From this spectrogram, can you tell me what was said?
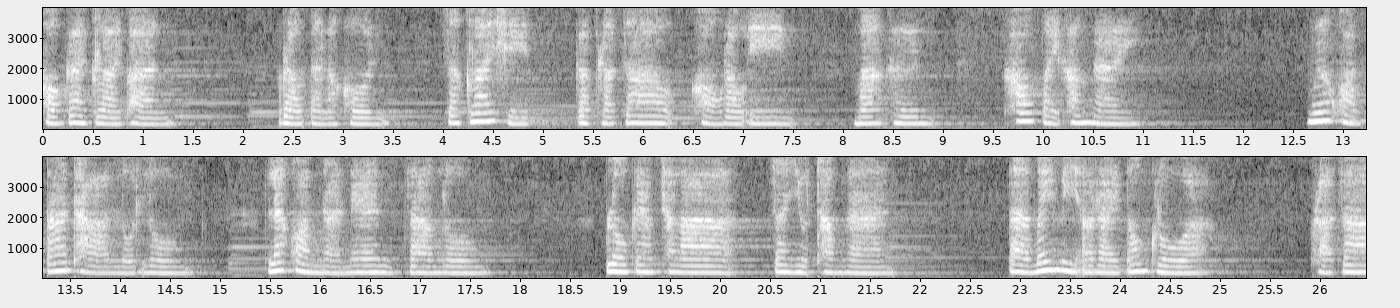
ของการกลายพันธุ์ เราแต่ละคนจะใกล้ชิดกับพระเจ้าของเราเอง มากขึ้น เข้าไปข้างใน เมื่อความต้านทานลดลง และความหนาแน่นจางลง โปรแกรมชลาจะหยุดทำงาน แต่ไม่มีอะไรต้องกลัว พระเจ้า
